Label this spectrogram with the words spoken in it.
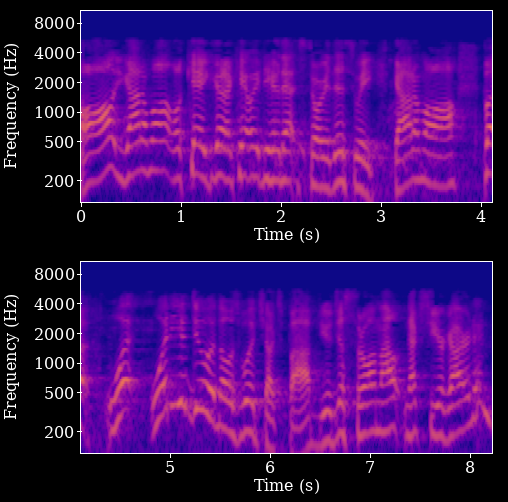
All? You got them all? Okay, good. I can't wait to hear that story this week. Got them all. But what, what do you do with those woodchucks, Bob? Do you just throw them out next to your garden?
